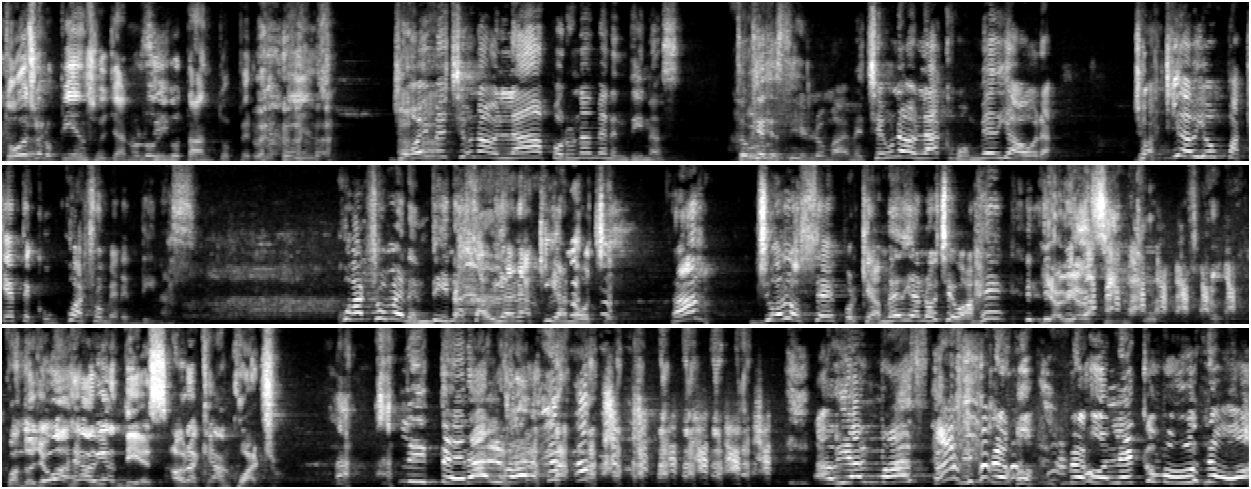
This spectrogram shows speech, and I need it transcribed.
todo eso lo pienso, ya no lo digo tanto, pero lo pienso. Yo hoy me eché una hablada por unas merendinas. Tengo que decirlo, mae. Me eché una hablada como media hora. Yo aquí había un paquete con cuatro merendinas. Cuatro merendinas habían aquí anoche. ¿Ah? Yo lo sé porque a medianoche bajé. Y habían cinco. Cuando yo bajé habían diez, ahora quedan cuatro. Literal. Habían más. Y me, me jolé como uno o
